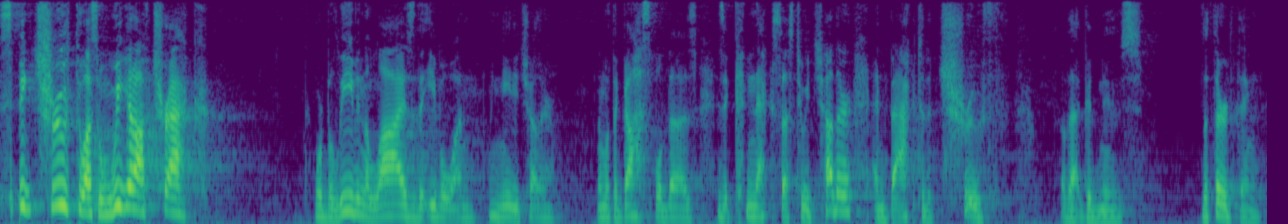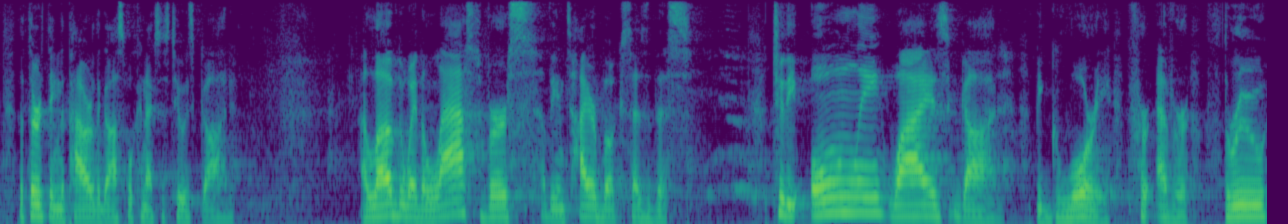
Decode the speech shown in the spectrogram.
speak truth to us when we get off track. We're believing the lies of the evil one. We need each other. And what the gospel does is it connects us to each other and back to the truth of that good news. The third thing, the third thing the power of the gospel connects us to is God. I love the way the last verse of the entire book says this To the only wise God be glory forever through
